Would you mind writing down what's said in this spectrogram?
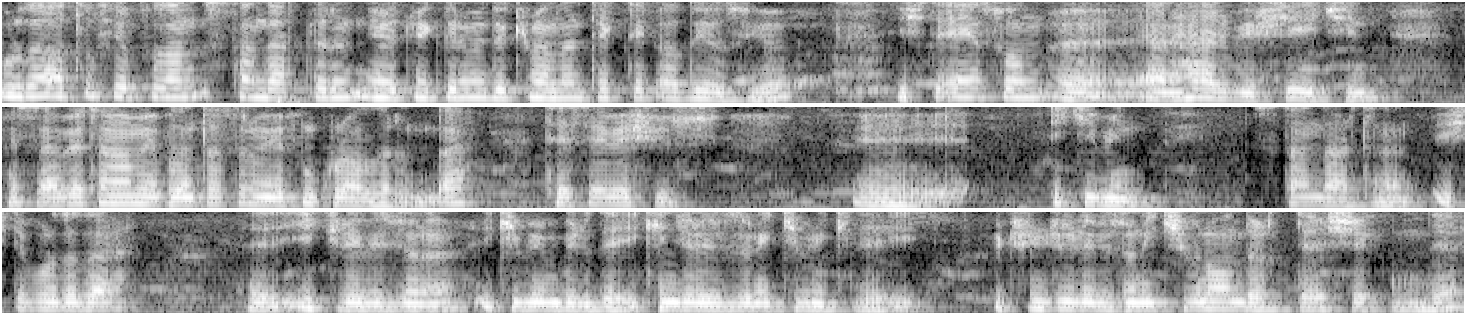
Burada atıf yapılan standartların, yönetmeklerin ve dokümanların tek tek adı yazıyor. İşte en son e, yani her bir şey için mesela betonarme yapılan tasarım yapım kurallarında TS500 e, 2000 standartının işte burada da e, ilk revizyonu 2001'de, ikinci revizyonu 2002'de, üçüncü revizyonu 2014'te şeklinde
